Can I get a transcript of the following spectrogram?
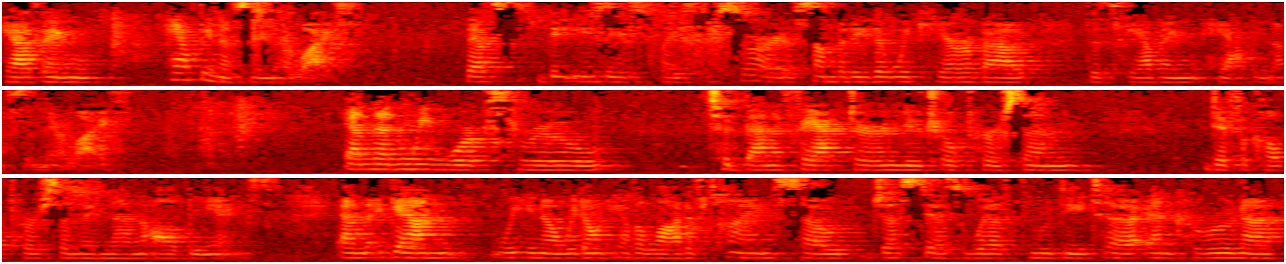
having happiness in their life. That's the easiest place to start, is somebody that we care about that's having happiness in their life. And then we work through to benefactor, neutral person, difficult person, and then all beings. And again, we, you know, we don't have a lot of time, so just as with mudita and karuna,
